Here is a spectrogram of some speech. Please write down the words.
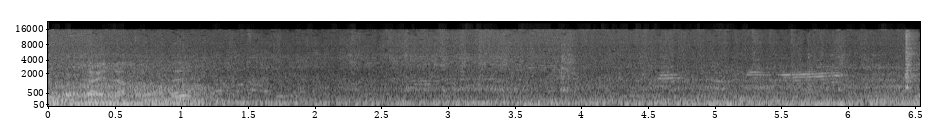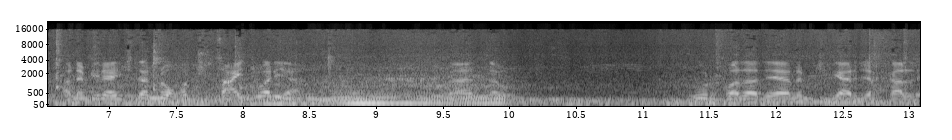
Yumurtayla attı. Hani bir önceden nohutçu Sait var ya. Ben de Urfa'da diyelim ciğerci Kalli.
